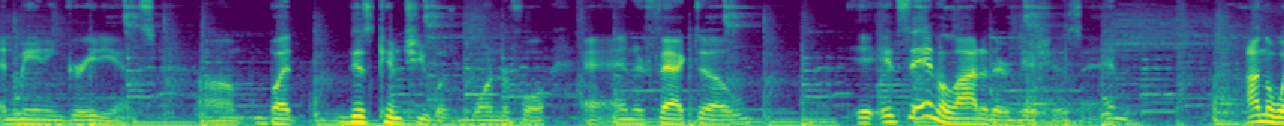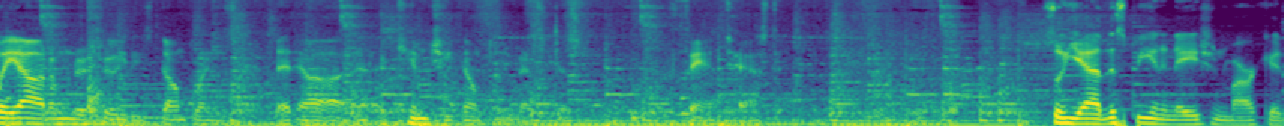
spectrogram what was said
and main ingredients. Um, but this kimchi was wonderful, and in fact, uh, it's in a lot of their dishes. And on the way out, I'm going to show you these dumplings that uh, a kimchi dumpling that's just fantastic. So yeah, this being an Asian market,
